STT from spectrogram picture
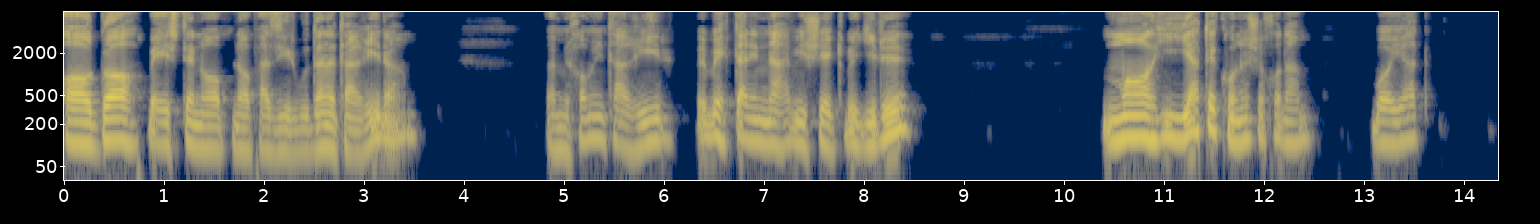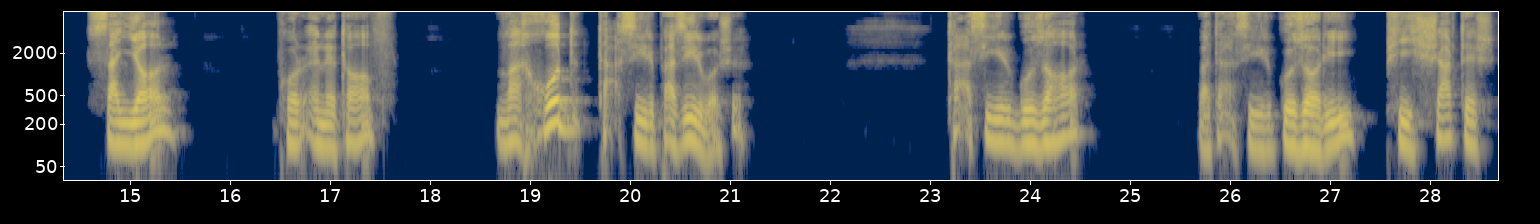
آگاه به اجتناب ناپذیر بودن تغییرم و می‌خوام این تغییر به بهترین نحوی شکل بگیره ماهیت کنش خودم باید سیال پر انطاف و خود تأثیر پذیر باشه. تأثیر گذار و تأثیر گذاری پیش شرطش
